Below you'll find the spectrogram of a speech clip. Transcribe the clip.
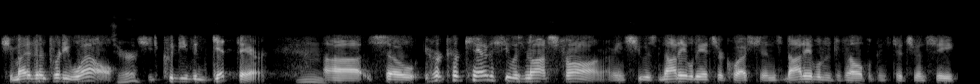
she might have done pretty well. Sure. She couldn't even get there. Hmm. Uh, so her, her candidacy was not strong. I mean, she was not able to answer questions, not able to develop a constituency.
